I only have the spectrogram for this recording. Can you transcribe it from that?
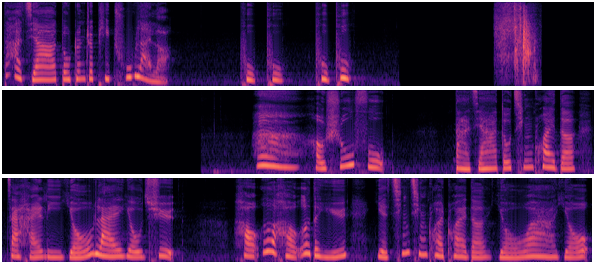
大家都跟着屁出来了，噗噗噗噗，啊，好舒服，大家都轻快的在海里游来游去，好饿好饿的鱼。也轻轻快快的游啊游，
